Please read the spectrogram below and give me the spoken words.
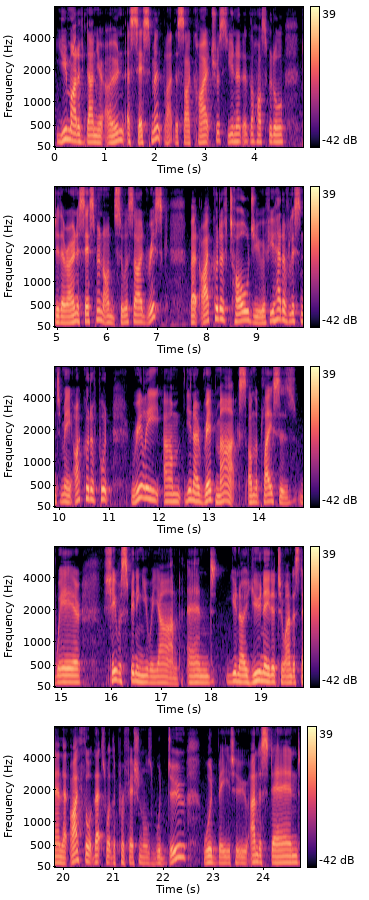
you might have done your own assessment, like the psychiatrist unit at the hospital do their own assessment on suicide risk. But I could have told you, if you had have listened to me, I could have put really, um, you know, red marks on the places where she was spinning you a yarn. And, you know, you needed to understand that. I thought that's what the professionals would do, would be to understand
